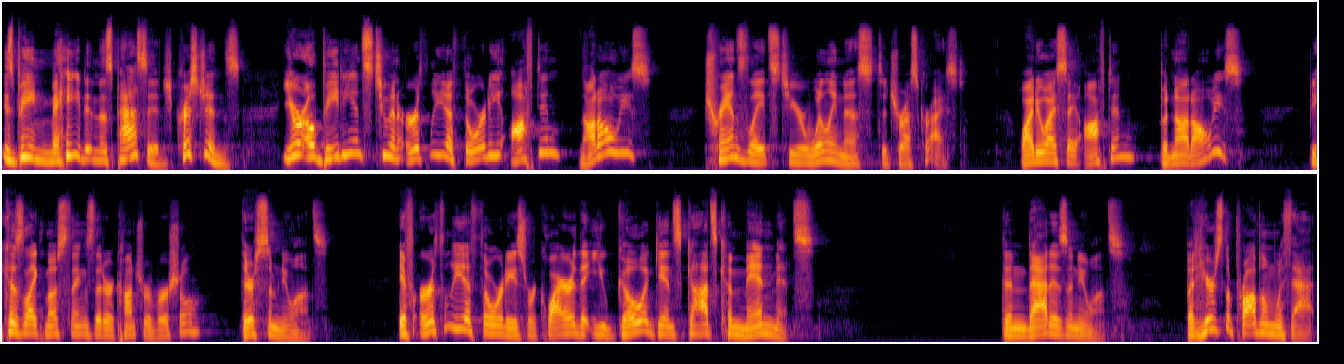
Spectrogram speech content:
is being made in this passage. Christians, your obedience to an earthly authority often, not always, translates to your willingness to trust Christ. Why do I say often, but not always? Because, like most things that are controversial, there's some nuance. If earthly authorities require that you go against God's commandments, then that is a nuance. But here's the problem with that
